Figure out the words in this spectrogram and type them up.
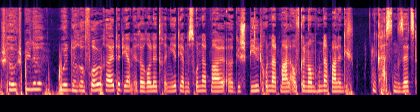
Schauspieler, wurden darauf vorbereitet, die haben ihre Rolle trainiert, die haben das hundertmal äh, gespielt, hundertmal aufgenommen, hundertmal in die Kasten gesetzt.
